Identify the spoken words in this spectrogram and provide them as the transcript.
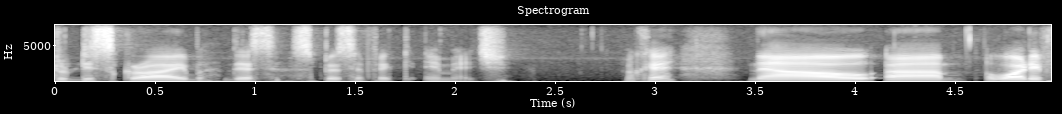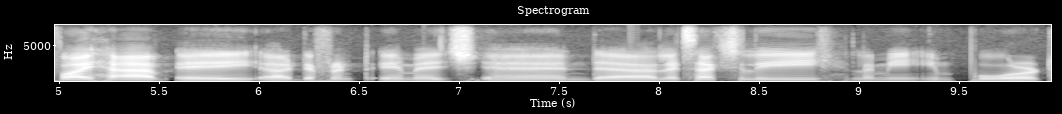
to describe this specific image okay? Now um, what if I have a, a different image and uh, let's actually let me import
